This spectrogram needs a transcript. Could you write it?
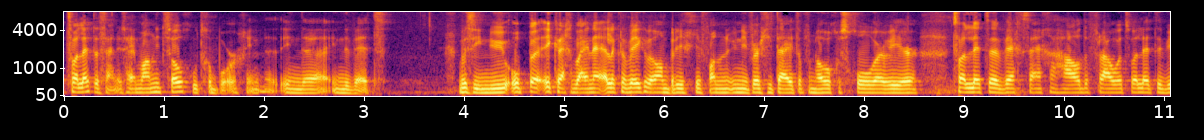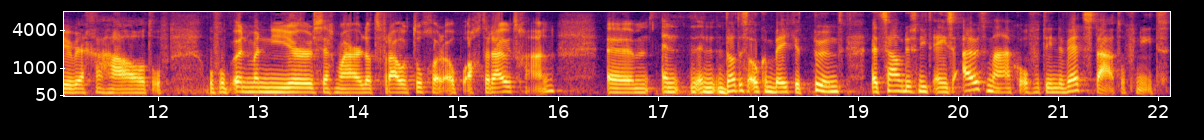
toiletten zijn dus helemaal niet zo goed geborgen in de, in de, in de wet. We zien nu op, uh, ik krijg bijna elke week wel een berichtje van een universiteit of een hogeschool waar weer toiletten weg zijn gehaald, de vrouwentoiletten weer weggehaald. Of, of op een manier, zeg maar, dat vrouwen toch erop achteruit gaan. Um, en, en dat is ook een beetje het punt. Het zou dus niet eens uitmaken of het in de wet staat of niet.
